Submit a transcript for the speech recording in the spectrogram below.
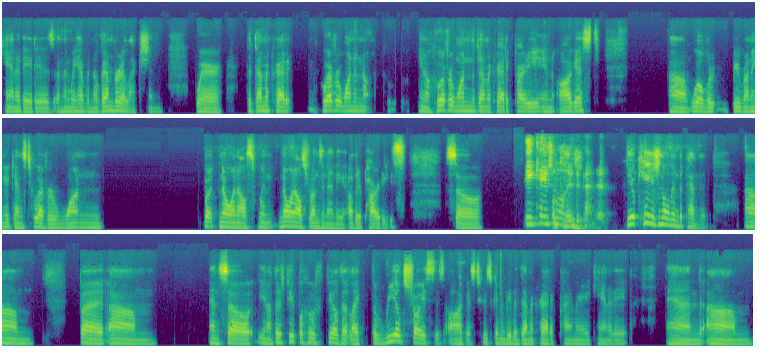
candidate is. And then we have a november election where the democratic whoever won in you know whoever won the democratic party in august uh, will be running against whoever won but no one else win no one else runs in any other parties. So the occasional independent. The occasional independent. Um, but um, and so, you know, there's people who feel that like the real choice is August, who's going to be the Democratic primary candidate. And um,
